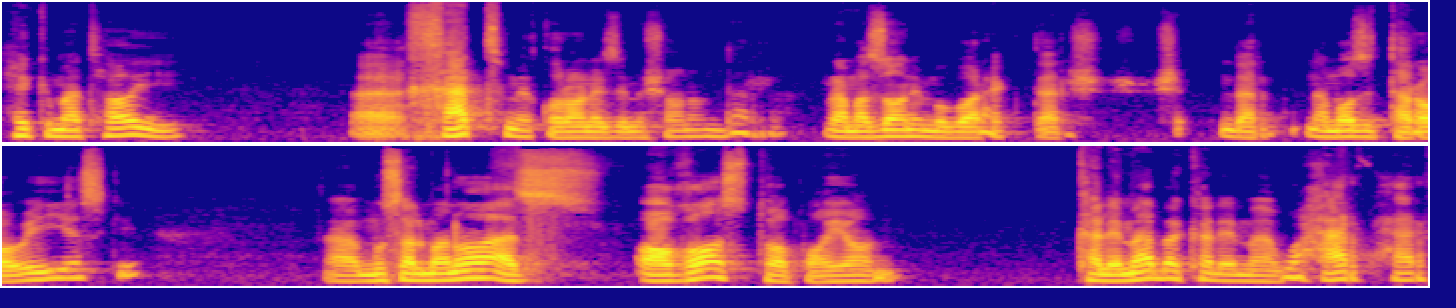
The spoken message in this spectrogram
حکمت های ختم قرآن عظیمشان هم در رمضان مبارک در, ش- در نماز تراویحی است که مسلمان ها از آغاز تا پایان کلمه به کلمه و حرف حرف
